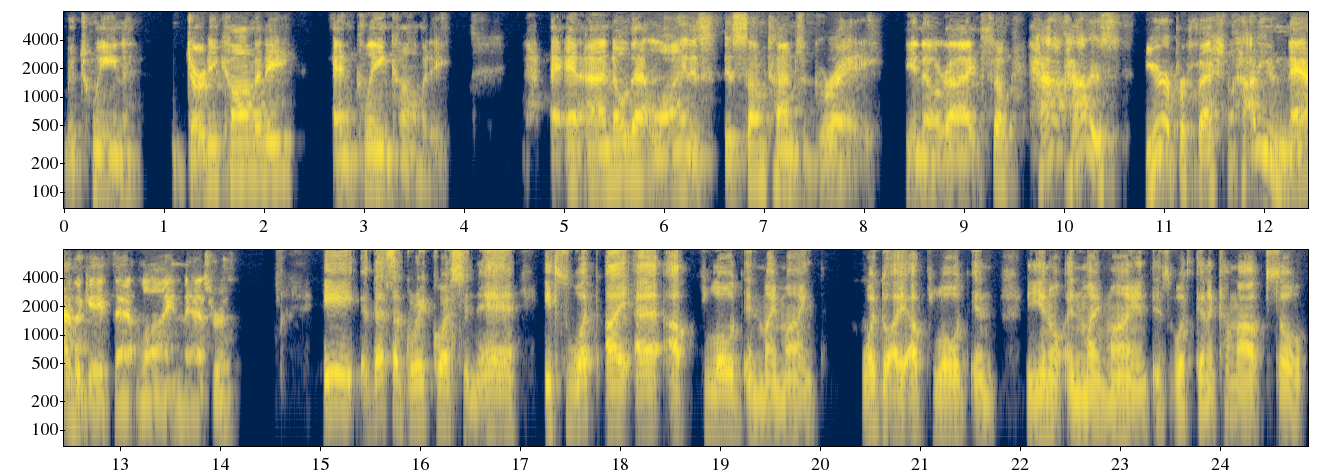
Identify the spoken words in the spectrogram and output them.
between dirty comedy and clean comedy. And I know that line is is sometimes gray, you know, right? So how how does you're a professional? How do you navigate that line, Nazareth? Eh, that's a great question. Uh, it's what I uh, upload in my mind what do i upload in you know in my mind is what's going to come out so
